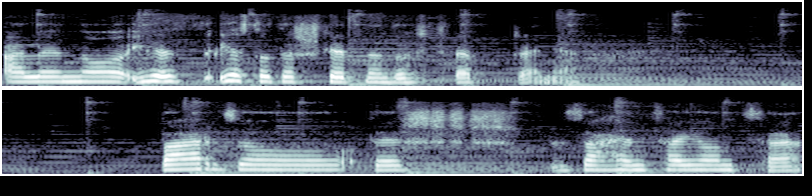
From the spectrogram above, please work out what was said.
ale no jest, jest to też świetne doświadczenie bardzo też zachęcające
